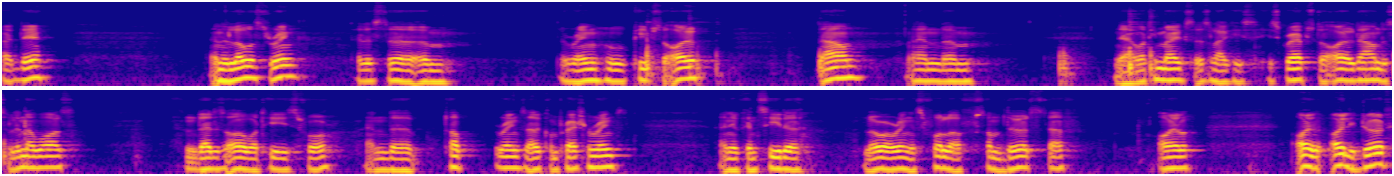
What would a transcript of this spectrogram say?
right there. And the lowest ring that is the um, the ring who keeps the oil down. And um, yeah what he makes is like he's, he scrapes the oil down the cylinder walls and that is all what he is for. And the top rings are compression rings. And you can see the lower ring is full of some dirt stuff. Oil. Oil oily dirt.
